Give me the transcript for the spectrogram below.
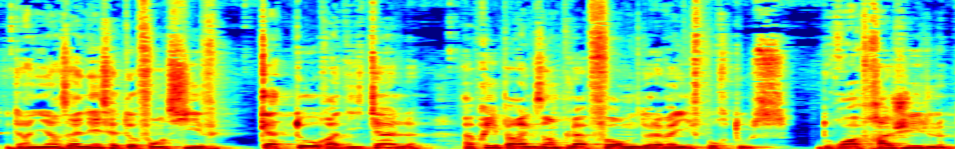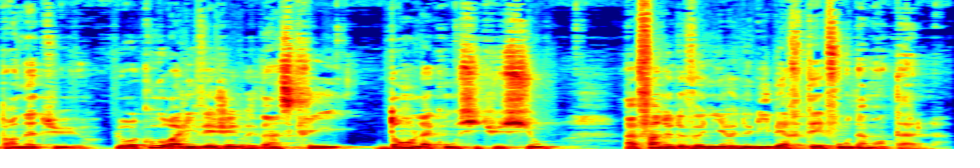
ces dernières années, cette offensive catho-radicale a pris par exemple la forme de la manif pour tous. Droit fragile par nature, le recours à l'IVG être inscrit dans la Constitution afin de devenir une liberté fondamentale.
